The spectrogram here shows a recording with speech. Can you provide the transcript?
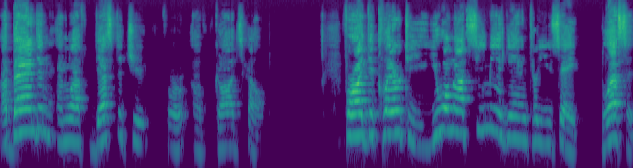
abandoned and left destitute for, of God's help. For I declare to you, you will not see me again until you say, Blessed,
